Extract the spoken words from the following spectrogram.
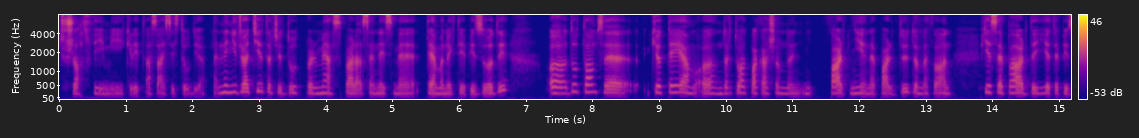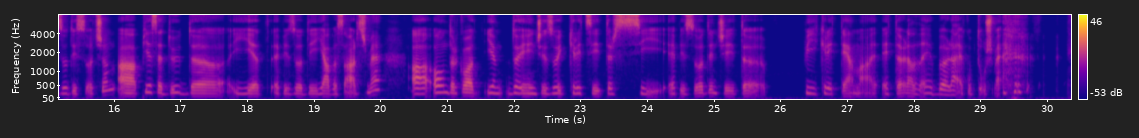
ç'është qëllimi i krejt asaj si studio. Ene një gjë tjetër që du ta përmend para se nis me temën e këtij epizodi, ë uh, do të them se kjo temë uh, ndërtohet pak a shumë në part 1 ene part 2, domethonë, pjesa e parë do jetë epizodi i sotshëm, a pjesa e dytë do jetë epizodi i javës ardhshme, a o ndërkohë do e inçizoj krejt si tërsi epizodin qi të pi krejt tema e tëra dhe e bëra e kuptushme.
